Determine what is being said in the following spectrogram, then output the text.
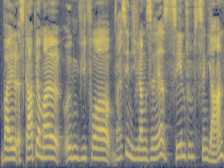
weil es gab ja mal irgendwie vor, weiß ich nicht, wie lange es her ist, 10, 15 Jahren,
